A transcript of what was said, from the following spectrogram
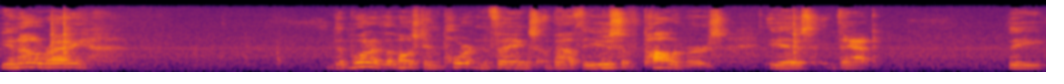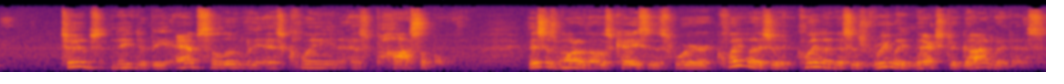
You know, Ray, the, one of the most important things about the use of polymers is that the tubes need to be absolutely as clean as possible. This is one of those cases where cleanliness, cleanliness is really next to godliness.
